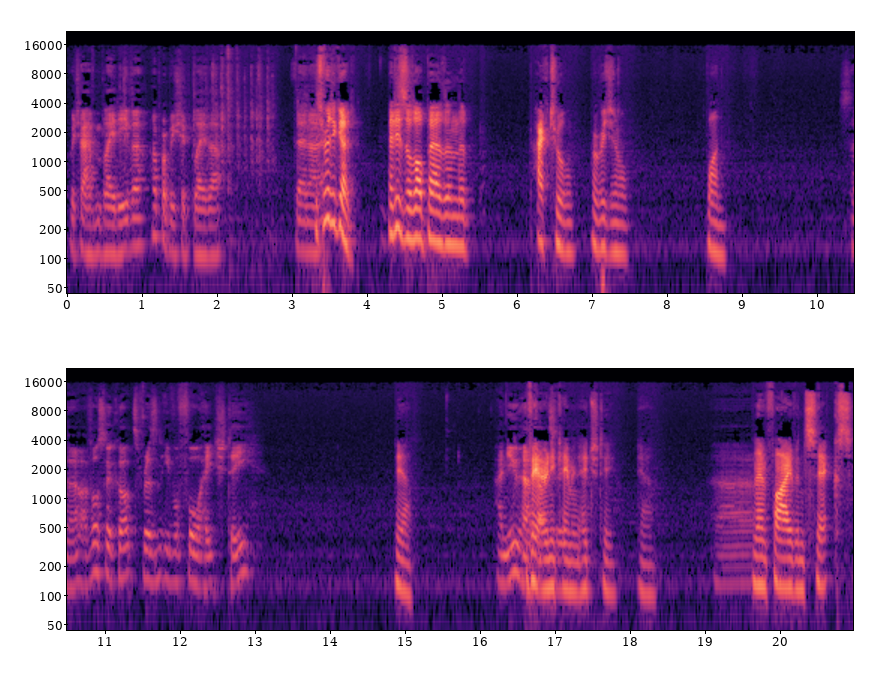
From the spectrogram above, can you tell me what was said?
Which I haven't played either. I probably should play that. Then I, It's really good. It is a lot better than the actual original one. so I've also got Resident Evil 4 HD, Yeah, and you I have. think it only too, came in yeah. HD. Yeah. And then five and six.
